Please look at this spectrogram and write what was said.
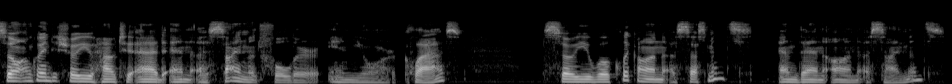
So I'm going to show you how to add an assignment folder in your class. So you will click on Assessments and then on Assignments.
